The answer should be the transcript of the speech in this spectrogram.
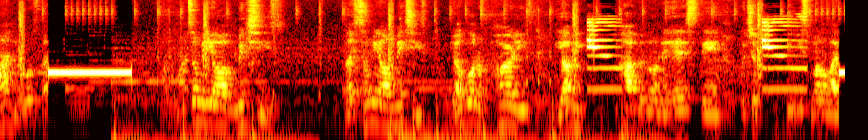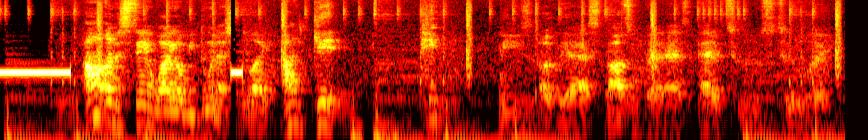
My nose. Like, some of y'all mixies, like some of y'all mixies, y'all go to parties, y'all be popping on the headstand, but your be smelling like. I don't understand why y'all be doing that. Shit. Like I don't get people. These ugly ass thoughts and bad ass attitudes too. Like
